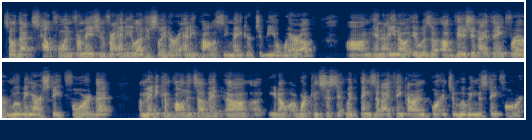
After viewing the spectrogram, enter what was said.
So that's helpful information for any legislator or any policymaker to be aware of. Um, and, uh, you know, it was a, a, vision, I think, for moving our state forward that many components of it, um, uh, you know, were consistent with things that I think are important to moving the state forward.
